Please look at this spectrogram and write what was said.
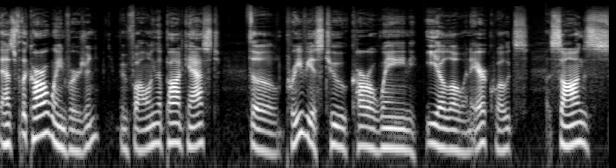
As for the Carl Wayne version, you've been following the podcast. The previous two Carl Wayne ELO and air quotes songs,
